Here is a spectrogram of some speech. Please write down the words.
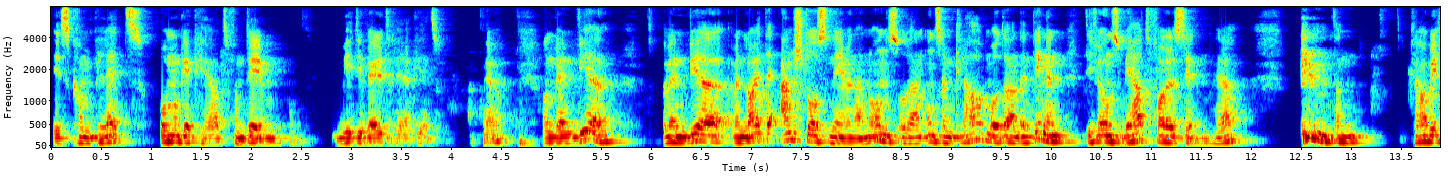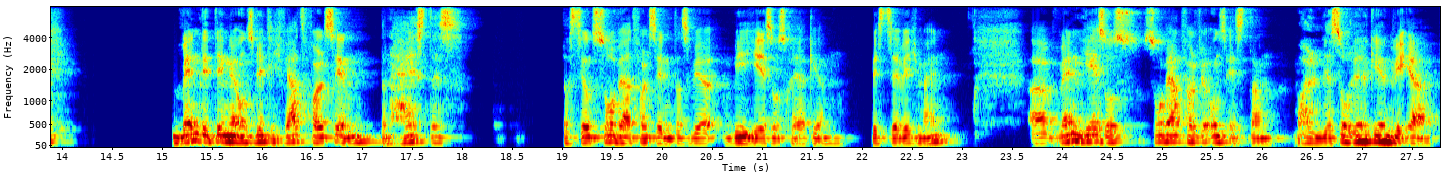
ist komplett umgekehrt von dem, wie die Welt reagiert. Ja? Und wenn wir, wenn wir, wenn Leute Anstoß nehmen an uns oder an unserem Glauben oder an den Dingen, die für uns wertvoll sind, ja, dann glaube ich, wenn die Dinge uns wirklich wertvoll sind, dann heißt es, dass sie uns so wertvoll sind, dass wir wie Jesus reagieren. Wisst ihr, wie ich meine? Äh, wenn Jesus so wertvoll für uns ist, dann wollen wir so reagieren wie er.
